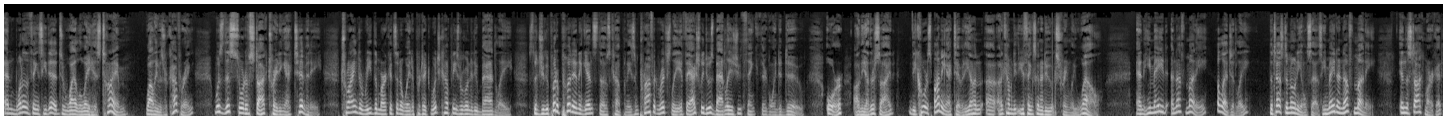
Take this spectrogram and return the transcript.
And one of the things he did to while away his time while he was recovering was this sort of stock trading activity, trying to read the markets in a way to predict which companies were going to do badly so that you could put a put in against those companies and profit richly if they actually do as badly as you think they're going to do. Or, on the other side, the corresponding activity on, uh, a company that you think is going to do extremely well. And he made enough money, allegedly, the testimonial says he made enough money in the stock market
